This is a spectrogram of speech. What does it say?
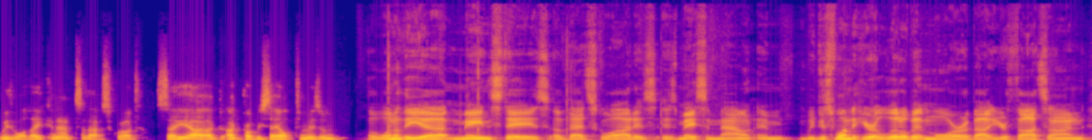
with what they can add to that squad. So yeah, I'd, I'd probably say optimism Well, one of the uh, mainstays of that squad is is Mason Mount, and we just wanted to hear a little bit more about your thoughts on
